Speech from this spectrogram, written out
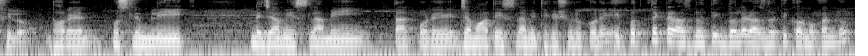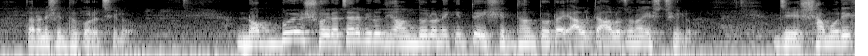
ছিল, ধরেন মুসলিম লীগ, নিজামে ইসলামী তারপরে জামায়াতে ইসলামী থেকে শুরু করে এই প্রত্যেকটা রাজনৈতিক দলের রাজনৈতিক কর্মকাণ্ড তারা নিষিদ্ধ করেছিল। নব্বইয়ের স্বৈরাচার বিরোধী আন্দোলনে কিন্তু এই সিদ্ধান্তটা আলোটা আলোচনা এসছিল যে সামরিক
